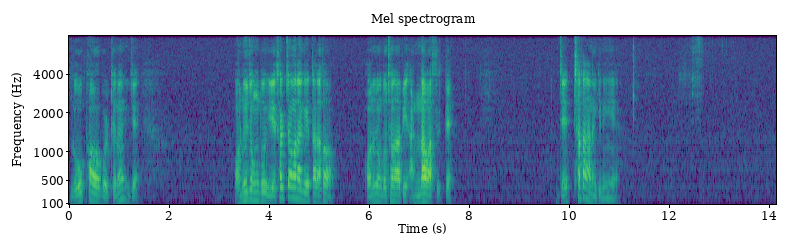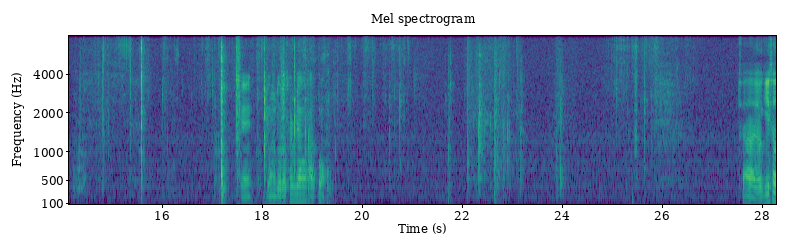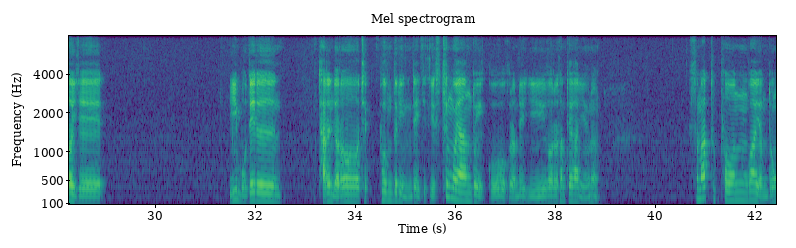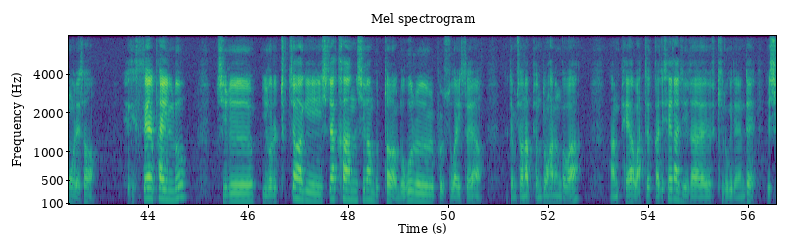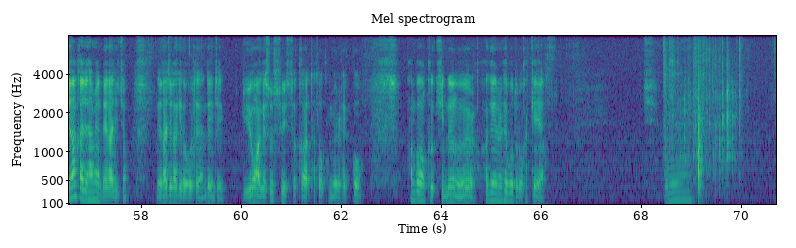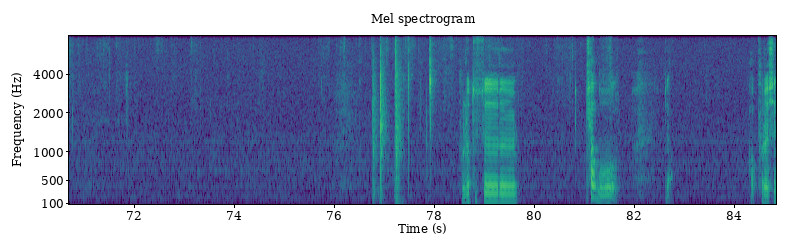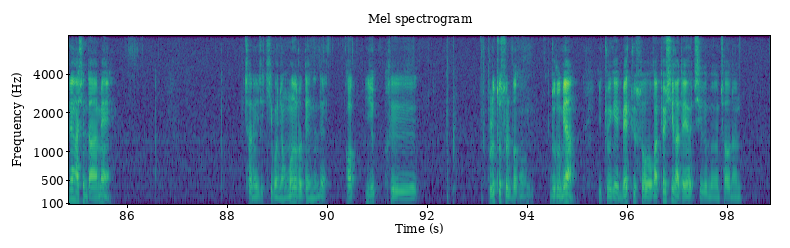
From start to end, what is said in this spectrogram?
low power volt는 이제 어느 정도 이게 설정을 하기에 따라서 어느 정도 전압이 안 나왔을 때 이제 차단하는 기능이에요. 네, 이 정도로 설명을 하고 자 여기서 이제 이 모델은 다른 여러 제품 들이 있는데 이제 이 스틱 모양도 있고 그런데 이거를 선택한 이유는 스마트폰과 연동을 해서 엑셀 파일로 지금 이거를 측정하기 시작한 시간부터 로그를 볼 수가 있어요. 그다음 전압 변동하는 거와 암페어, 와트까지 세 가지가 기록이 되는데 시간까지 하면 네 가지죠. 네 가지가 기록을 되는데 이제 유용하게 쓸 수 있을 것 같아서 구매를 했고 한번 그 기능을 확인을 해 보도록 할게요. 블루투스를 켜고 어플을 실행하신 다음에 저는 이제 기본 영문으로 돼 있는데 어 이 그 블루투스를 넣, 누르면 이쪽에 맥 주소가 표시가 돼요. 지금은 저는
